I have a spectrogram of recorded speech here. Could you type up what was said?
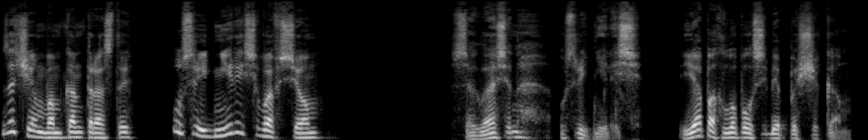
Зачем вам контрасты? Усреднились во всем. Согласен, усреднились. Я похлопал себе по щекам.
